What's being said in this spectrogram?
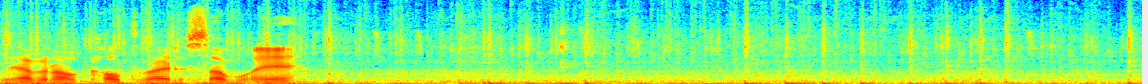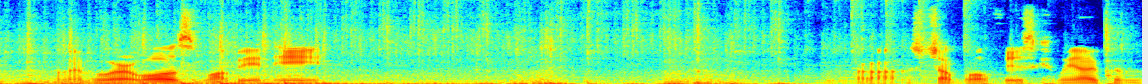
we have an old cultivator somewhere. I remember where it was, it might be in here. Alright, let's jump off this. Can we open?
